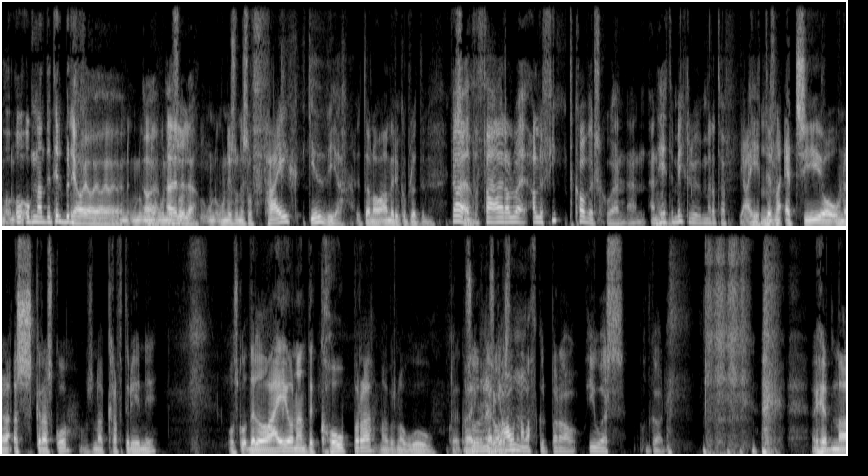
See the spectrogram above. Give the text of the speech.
ógnandi tilbyrð já, já, já, já, já. hún, hún, hún, er hún, hún er svona eins og þæg gyðja utan á Amerikuplötunni Já, það, það er alveg, alveg fínt cover sko, en, en, en hitt er miklu meira töff. Já, hitt er svona edgy og hún er að öskra sko, og svona kraftur í henni. Og sko The Lion and the Cobra maður er bara svona, wow hvað, hvað Svo er hvað eins og ánamaðkur bara á US útgáðari hérna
